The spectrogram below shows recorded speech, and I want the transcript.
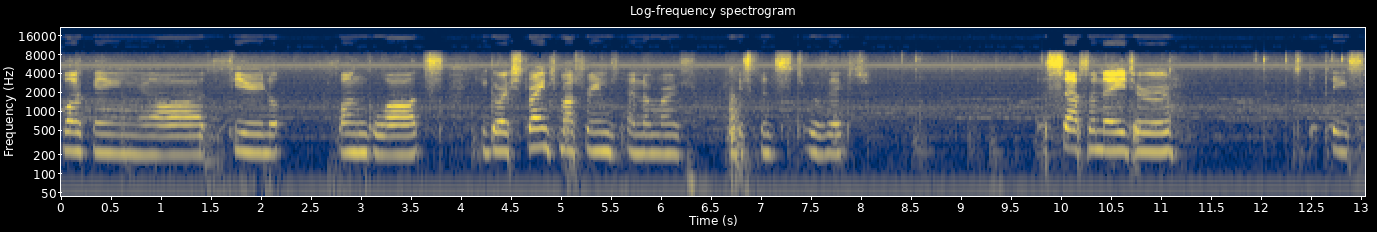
Viking, uh, Thune, fungal arts. You grow strange mushrooms and the most resistance to evict. Assassinator. Let's get these.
